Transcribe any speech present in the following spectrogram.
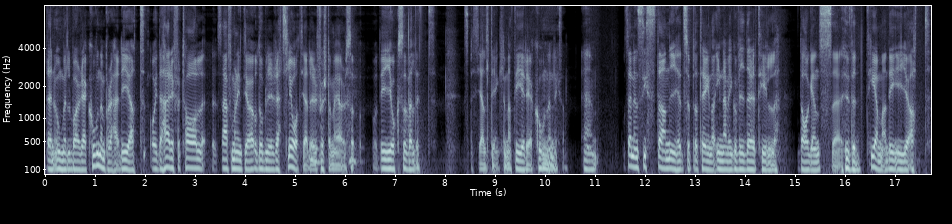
den omedelbara reaktionen på det här, det är ju att oj, det här är förtal, så här får man inte göra och då blir det rättsliga åtgärder det första man gör. Så, och det är ju också väldigt speciellt egentligen att det är reaktionen. Liksom. Ehm, och sen en sista nyhetsuppdatering då, innan vi går vidare till dagens eh, huvudtema, det är ju att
